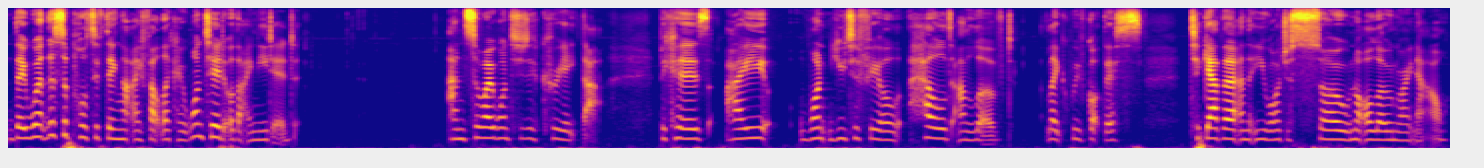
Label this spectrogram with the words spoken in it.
they weren't the supportive thing that I felt like I wanted or that I needed. And so I wanted to create that because I want you to feel held and loved, like we've got this together and that you are just so not alone right now.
